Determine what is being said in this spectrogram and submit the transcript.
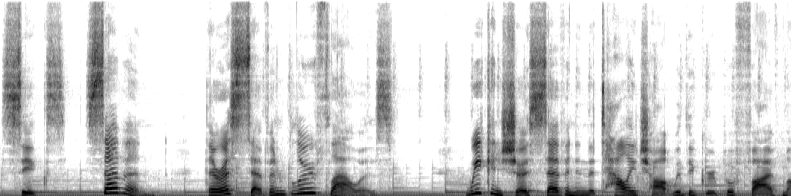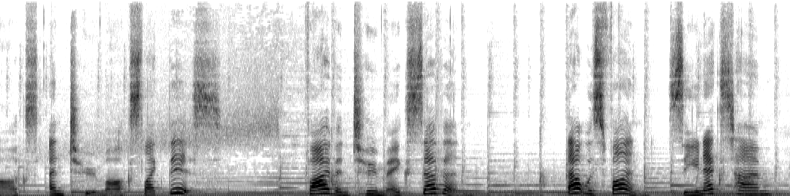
6, 7. There are 7 blue flowers. We can show 7 in the tally chart with a group of 5 marks and 2 marks like this. 5 and 2 make 7. That was fun. See you next time.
